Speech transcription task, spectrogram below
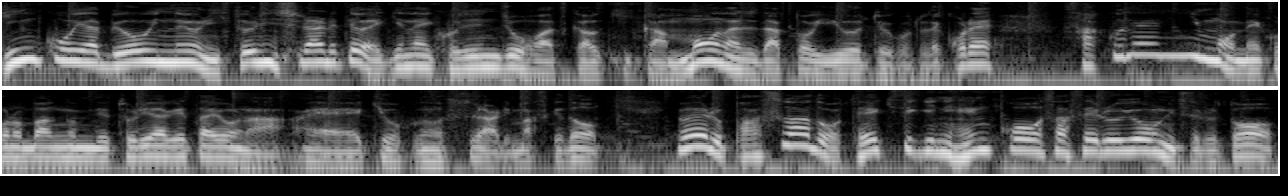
銀行や病院のように人に知られてはいけない個人情報を扱う機関も同じだというということで、これ、昨年にもね、この番組で取り上げたような、えー、記憶がうっすらありますけど、いわゆるパスワードを定期的に変更させるようにすると、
